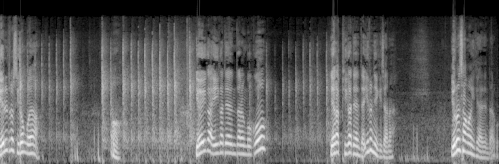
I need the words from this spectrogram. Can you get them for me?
예를 들어서 이런 거야. 어. 여기가 A가 돼야 된다는 거고, 얘가 B가 돼야 된다. 이런 얘기잖아. 이런 상황이 돼야 된다고.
